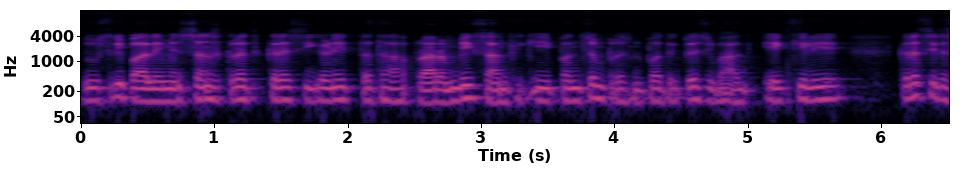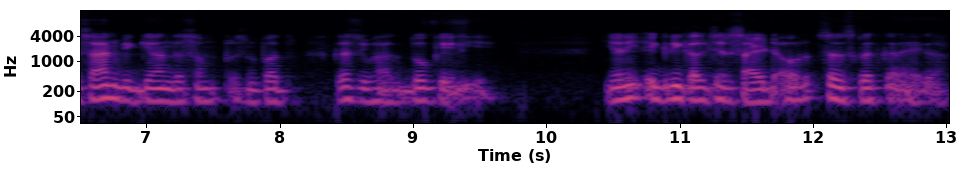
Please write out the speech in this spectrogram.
दूसरी पाली में संस्कृत, कृषि, गणित तथा प्रारंभिक सांख्यिकी पंचम प्रश्न पत्र कृषि भाग एक के लिए, कृषि रसायन विज्ञान दसम प्रश्न पत्र कृषि भाग दो के लिए, यानी एग्रीकल्चर साइड और संस्कृत का रहेगा।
